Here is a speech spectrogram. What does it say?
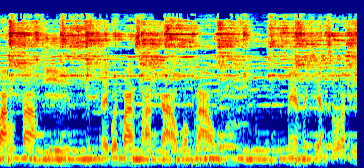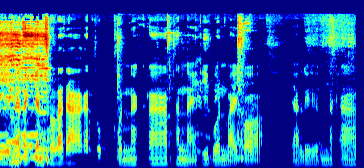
ห้สมหวังตามที่ในบนบานสารกล่าวบอกกล่าวองค์แม่ตะเคียนโซลารีแม่ตะเคียนโซลดากันทุกคนนะครับ ท่านไหนที่บนไว้ก็อย่าลืมนะครับ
